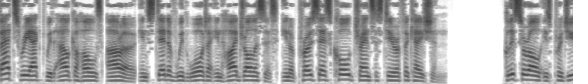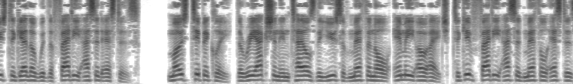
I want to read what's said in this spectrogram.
Fats react with alcohols RO instead of with water in hydrolysis in a process called transesterification. Glycerol is produced together with the fatty acid esters. Most typically, the reaction entails the use of methanol to give fatty acid methyl esters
